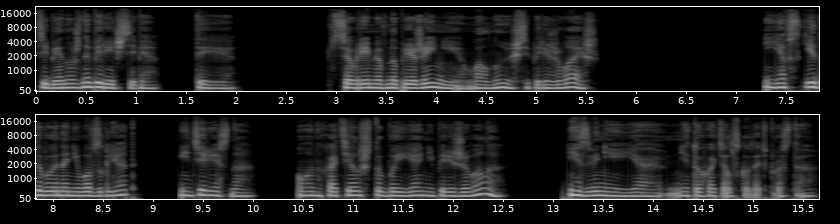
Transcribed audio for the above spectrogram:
Тебе нужно беречь себя. Ты все время в напряжении, волнуешься, переживаешь. Я вскидываю на него взгляд. Интересно, он хотел, чтобы я не переживала? Извини, я не то хотел сказать просто.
